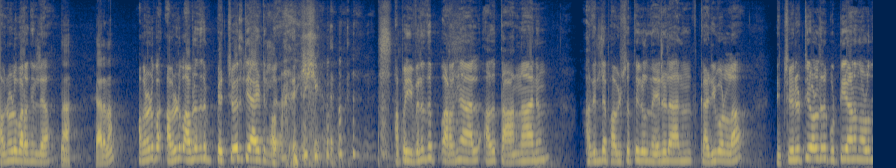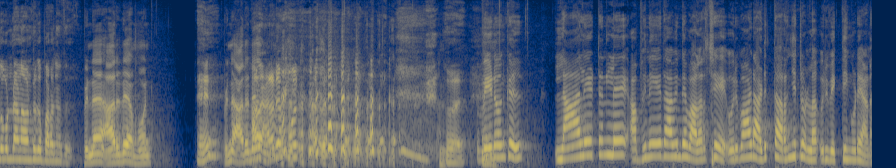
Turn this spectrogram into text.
അവനോട് പറഞ്ഞില്ല. കാരണം? അവനോട് അവനോട് അവനതിന് മെച്യൂരിറ്റി ആയിട്ടില്ല. അപ്പൊ ഇവനത് പറഞ്ഞാൽ അത് താങ്ങാനും അതിന്റെ ഭവിഷ്യത്തുകൾ നേരിടാനും കഴിവുള്ള മെച്യൂരിറ്റി ഉള്ളൊരു കുട്ടിയാണെന്നുള്ളത് കൊണ്ടാണ് അവന്റെ പറഞ്ഞത്. പിന്നെ ആരുടെയാ മോൻ? ഏ? പിന്നെ ആരുടെ മോൻ? വേണുവെങ്കിൽ വേണു അങ്കിൾ ലാലേട്ടനിലെ അഭിനേതാവിന്റെ വളർച്ചയെ ഒരുപാട് അടുത്തറിഞ്ഞിട്ടുള്ള ഒരു വ്യക്തിയും കൂടെയാണ്.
